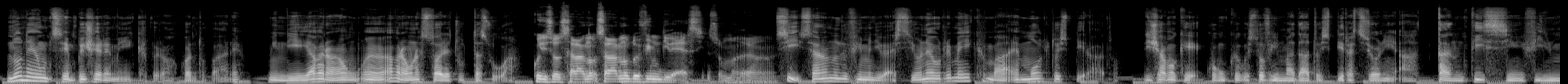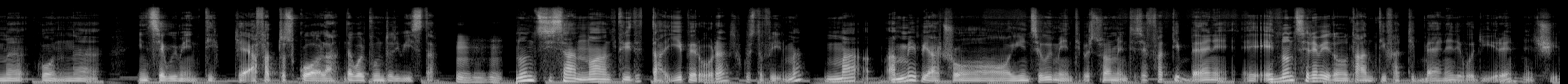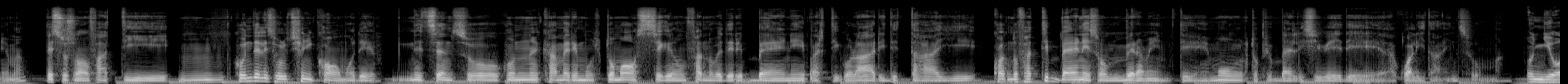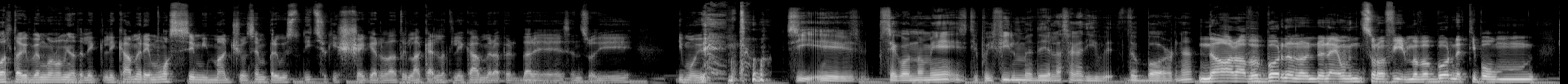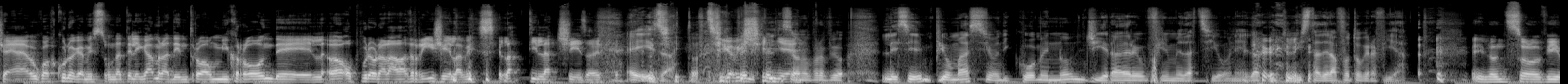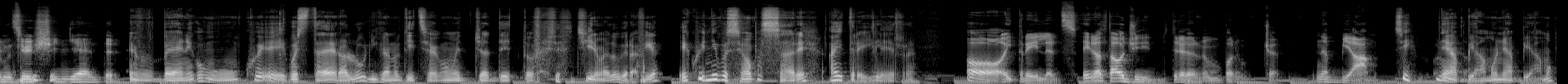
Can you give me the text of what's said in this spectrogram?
Non è un semplice remake però, a quanto pare. Quindi avrà, un, eh, avrà una storia tutta sua. Quindi so, saranno, saranno, due film diversi, insomma. Sì, saranno due film diversi. Non è un remake, ma è molto ispirato. Diciamo che comunque questo film ha dato ispirazioni a tantissimi film con inseguimenti, che ha fatto scuola da quel punto di vista. Mm-hmm. Non si sanno altri dettagli per ora su questo film, ma a me piacciono gli inseguimenti personalmente se fatti bene e, e non se ne vedono tanti fatti bene, devo dire, nel cinema. Spesso sono fatti mh, mm, con delle soluzioni comode, nel senso con camere molto mosse che non fanno vedere bene i particolari, i dettagli. Quando fatti bene sono veramente molto più belli, si vede la qualità, insomma. Ogni volta che vengono nominate le, le camere mosse mi immagino sempre questo tizio che shaker la, la, la telecamera per dare senso di, di movimento. Sì, secondo me, tipo i film della saga di The Born. No, no, The Born non è un solo film. The Born è tipo un. cioè, qualcuno che ha messo una telecamera dentro a un microonde oppure una lavatrice e l'ha messa la tilla accesa. Eh, esatto. Si, si capisce quelli, niente. sono proprio l'esempio massimo di come non girare un film d'azione dal punto di vista della fotografia. non sono film, non si capisce niente. E va bene, comunque, questa era l'unica notizia, come già detto, cinematografica e quindi possiamo passare ai trailer. Oh, i trailers. In realtà oggi di trailer un po' ne, cioè, ne abbiamo. Sì, ne abbiamo, ne abbiamo.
